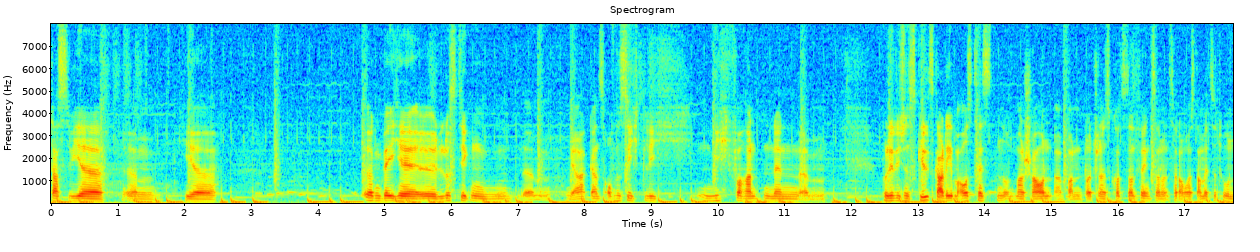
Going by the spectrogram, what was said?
dass wir ähm, hier irgendwelche äh, lustigen, ähm, ja, ganz offensichtlich nicht vorhandenen ähm, politischen Skills gerade eben austesten und mal schauen, ab wann Deutschland das Kotzen anfängt, sondern es hat auch was damit zu tun,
